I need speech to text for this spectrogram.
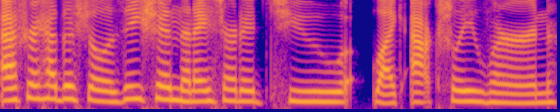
after I had this realization, then I started to like actually learn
